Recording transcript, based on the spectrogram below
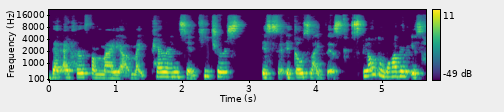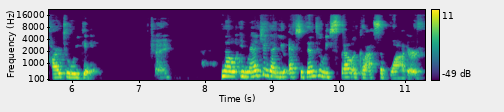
that I heard from my uh, my parents and teachers. It's, it goes like this: "Spilled water is hard to regain." Okay. Now imagine that you accidentally spill a glass of water,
